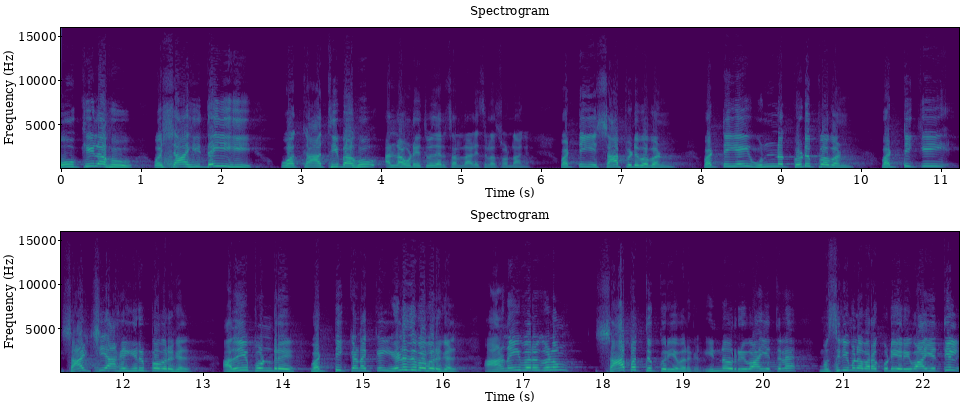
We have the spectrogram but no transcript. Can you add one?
மூகிலஹு வ ஷாஹிதைஹி வ காதிபஹு அல்லாஹ்வுடைய தூதர் ஸல்லல்லாஹு அலைஹி வஸல்லம் சொன்னாங்க. வட்டியை சாப்பிடுபவன் வட்டியை உண்ண கொடுப்பவன் வட்டிக்கு சாட்சியாக இருப்பவர்கள் அதே போன்று வட்டி கணக்கை எழுதுபவர்கள் அனைவர்களும் சாபத்துக்குரியவர்கள். இன்னொரு ரிவாயத்தில் முஸ்லீம்ல வரக்கூடிய ரிவாயத்தில்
